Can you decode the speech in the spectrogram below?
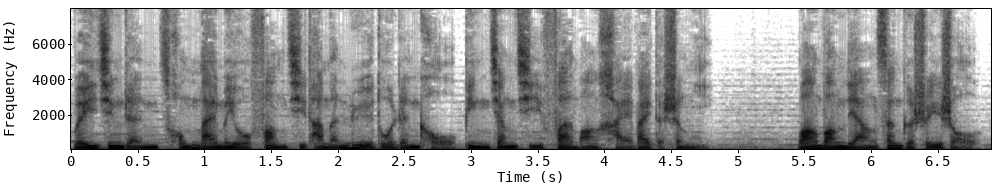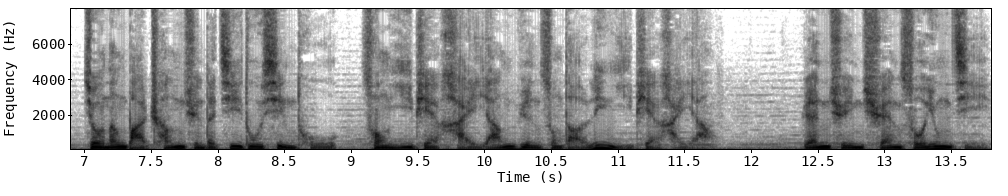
维京人从来没有放弃他们掠夺人口并将其贩往海外的生意，往往两三个水手就能把成群的基督信徒从一片海洋运送到另一片海洋，人群蜷缩拥挤，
